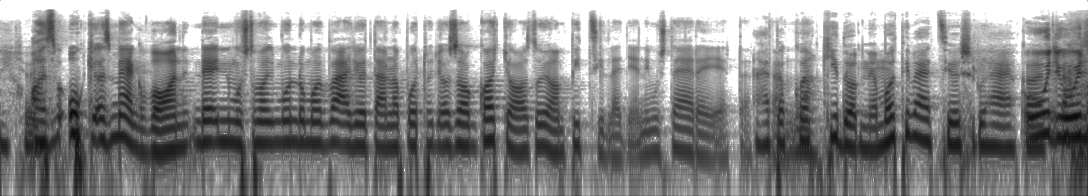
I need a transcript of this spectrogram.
Úgyhogy... Az oké, okay, az megvan, de én most mondom a vágyott állapot, hogy az a gatya az olyan pici legyen. Én most erre értettem. Hát akkor Na. kidobni a motivációs ruhákat. Úgy, úgy,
